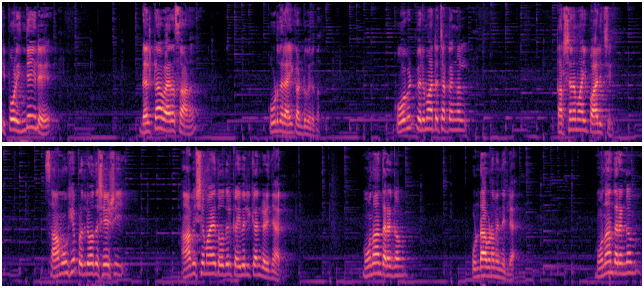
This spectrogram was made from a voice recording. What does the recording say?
ഇപ്പോൾ ഇന്ത്യയിൽ ഡെൽറ്റ വൈറസാണ് കൂടുതലായി കണ്ടുവരുന്നത്. കോവിഡ് പെരുമാറ്റച്ചട്ടങ്ങൾ കർശനമായി പാലിച്ച് സാമൂഹ്യ പ്രതിരോധശേഷി ആവശ്യമായ തോതിൽ കൈവരിക്കാൻ കഴിഞ്ഞാൽ മൂന്നാം തരംഗം ഉണ്ടാവണമെന്നില്ല. മൂന്നാം തരംഗം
